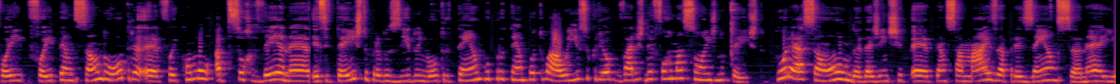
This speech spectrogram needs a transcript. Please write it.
foi, foi pensando outra, é, foi como absorver né, esse texto produzido em outro tempo para o tempo atual. E isso criou várias deformações no texto. Por essa onda da gente é, pensar mais a presença né, e,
